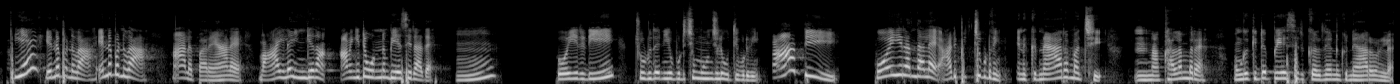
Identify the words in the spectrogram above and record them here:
அப்படியே? என்ன பண்ணுவா? என்ன பண்ணுவா? ஆளை பாரு ஆளை. வாயில இங்கே தான் அவன்கிட்ட ஒன்றும் பேசிடாத. ம்? போயிருடி. சுடுதண்ணியை பிடிச்சி மூஞ்சில் ஊற்றி விடுவேன் பாட்டி! போயிருந்தாலே அடிப்பிச்சு பிச்சு விடுவேன் எனக்கு நேரமாச்சு நான் கிளம்புறேன். உங்ககிட்ட பேசியிருக்கிறது எனக்கு நேரம் இல்லை.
